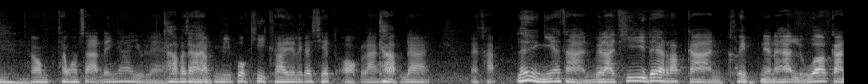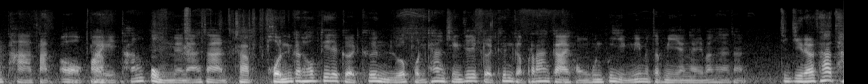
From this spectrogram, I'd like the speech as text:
อืมทำทำความสะอาดได้ง่ายอยู่แล้วครับอาจารย์นะมีพวกขี้ใครอะไรก็เช็ดออกล้างคอรัอบกได้ นะครับแล้วอย่างนี้อาจารย์เวลาที่ได้รับการคลิปเนี่ยนะฮะหรือว่าการผ่าตัดออกไปครับทั้งปุ่มเนี่ยนะอาจารย์ครับผลกระทบที่จะเกิดขึ้น หรือว่าผลข้างเคียงที่จะเกิดขึ้นกับร่างกายของคุณผู้หญิงนี่มันจะมียังไงบ้างฮะอาจารย์ จริงๆแล้วถ้าท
